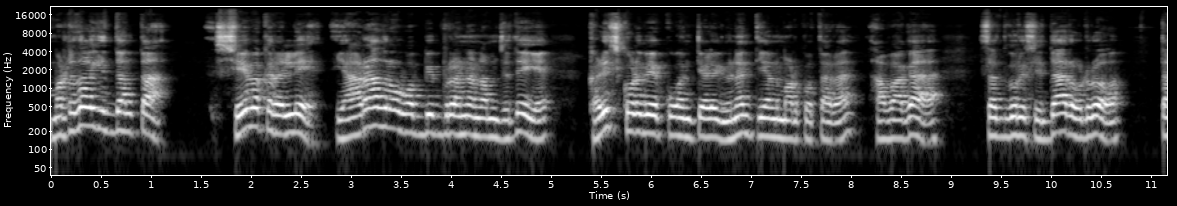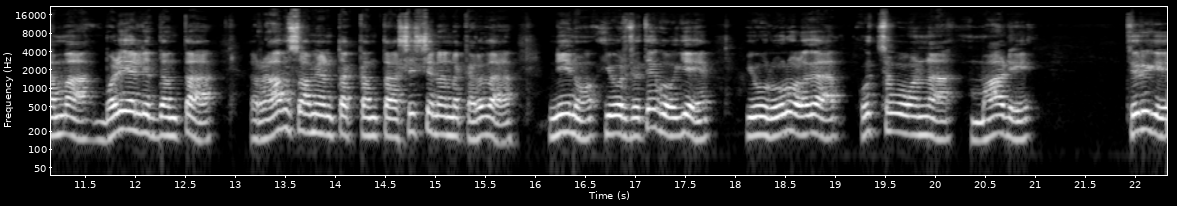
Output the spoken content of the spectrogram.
ಮಠದೊಳಗಿದ್ದಂಥ ಸೇವಕರಲ್ಲಿ ಯಾರಾದರೂ ಒಬ್ಬಿಬ್ಬರನ್ನು ನಮ್ಮ ಜೊತೆಗೆ ಕಳಿಸ್ಕೊಡ್ಬೇಕು ಅಂತೇಳಿ ವಿನಂತಿಯನ್ನು ಮಾಡ್ಕೋತಾರೆ. ಆವಾಗ ಸದ್ಗುರು ಸಿದ್ಧಾರೂಢರು ತಮ್ಮ ಬಳಿಯಲ್ಲಿದ್ದಂಥ ರಾಮಸ್ವಾಮಿ ಅಂತಕ್ಕಂಥ ಶಿಷ್ಯನನ್ನು ಕರೆದ, ನೀನು ಇವ್ರ ಜೊತೆಗೆ ಹೋಗಿ ಇವ್ರ ಊರೊಳಗೆ ಉತ್ಸವವನ್ನು ಮಾಡಿ ತಿರುಗಿ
